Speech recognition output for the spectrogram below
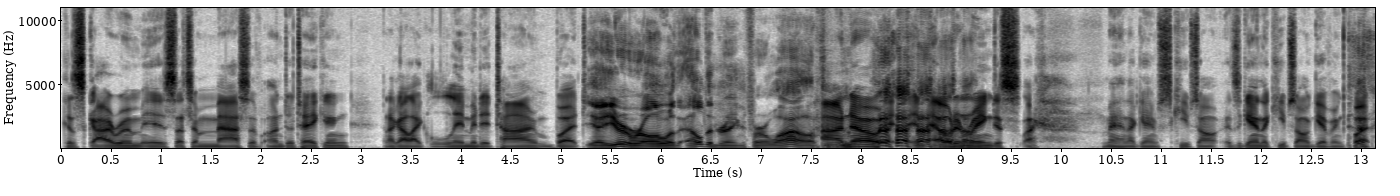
because Skyrim is such a massive undertaking and I got like limited time. But Yeah, you were rolling with Elden Ring for a while. too. I know, and Elden Ring just like, man, that game just keeps on. It's a game that keeps on giving. But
